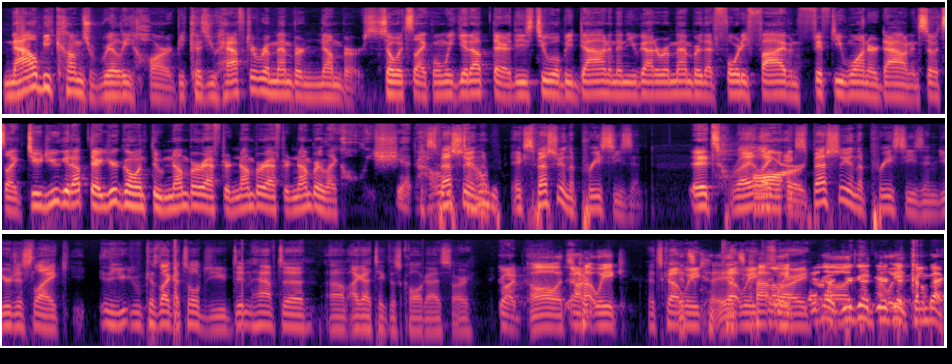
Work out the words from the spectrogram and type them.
now becomes really hard because you have to remember numbers. So it's like when we get up there, these two will be down, and then you got to remember that 45 and 51 are down. And so it's like, dude, you get up there, you're going through number after number after number, like, holy shit. how are we Especially in the especially in the preseason. it's right? hard. Like especially in the preseason, you're just like because like I told you, you didn't have to. Um, I gotta take this call, guys. Sorry, Go ahead. Oh, it's Uh, cut week. It's cut It's week. cu- cut it's week. cut sorry. You're good. You're good. You're Uh, good. Come back.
